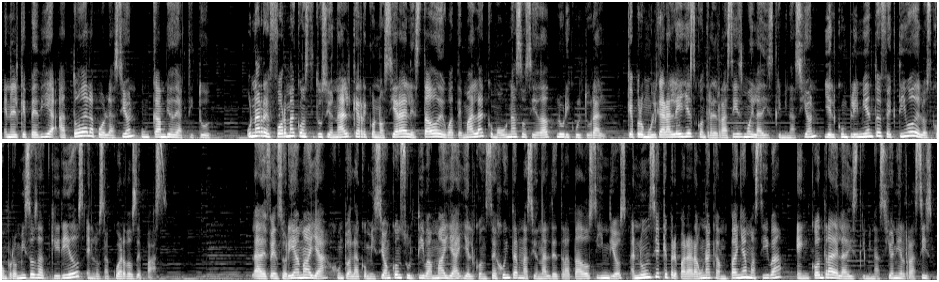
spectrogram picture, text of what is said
en el que pedía a toda la población un cambio de actitud, una reforma constitucional que reconociera el Estado de Guatemala como una sociedad pluricultural, que promulgara leyes contra el racismo y la discriminación y el cumplimiento efectivo de los compromisos adquiridos en los acuerdos de paz. La Defensoría Maya, junto a la Comisión Consultiva Maya y el Consejo Internacional de Tratados Indios, anuncia que preparará una campaña masiva en contra de la discriminación y el racismo,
